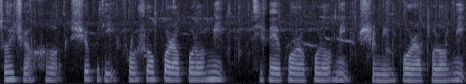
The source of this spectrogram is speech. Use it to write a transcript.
所以者何？须菩提，佛说般若波罗蜜，即非般若波罗蜜，是名般若波罗蜜。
